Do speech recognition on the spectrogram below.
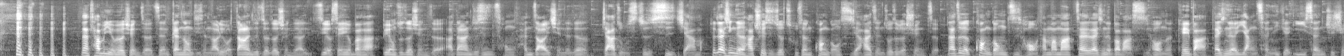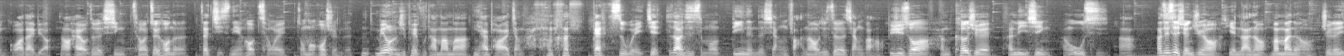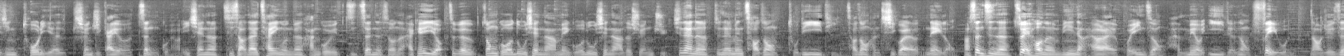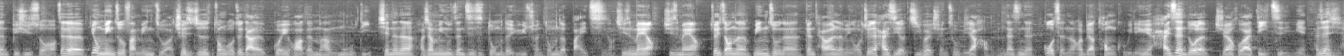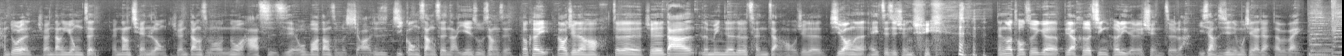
那他们有没有选择？只能干这种底层劳力？我当然就只有这个选择。只有谁有办法不用做这个选择啊？当然就是从很早以前的这种家族，就是世家嘛。所以赖清德他确实就出身矿工世家，他只能做这个选择。那这个矿工之后，他妈妈在赖清德爸爸死后呢，可以把赖清德养成一个医生去选国家代表，然后还有这个心成为最后呢，在几十年后成为总统候选人。没有人去佩服他妈妈，你还跑来讲他妈妈盖的是违建，这到底是什么低能的想法？那我觉得这个想法啊，必须说啊。很科学，很理性，很务实啊。那这次选举哦，俨然哦，慢慢的哦，觉得已经脱离了选举该有的正轨哦。以前呢，至少在蔡英文跟韩国瑜之争的时候呢，还可以有这个中国路线啊、美国路线啊的选举。现在呢，只在那边炒这种土地议题，炒这种很奇怪的内容啊，甚至呢，最后呢，民进党还要来回应这种很没有意义的那种废文。那我觉得真的必须说，这个用民主反民主啊，确实就是中国最大的规划跟他们目的，显得呢，好像民主政治是多么的愚蠢，多么的白痴哦。其实没有，其实没有。最终呢，民主呢，跟台湾人民，我觉得还是有机会选出比较好的，但是呢，过程呢会比较痛苦一点，因为还是很多人喜欢活在帝制里面，还是很多人喜欢当雍正，喜欢当乾隆，喜欢当什么努尔哈赤之类，我不知道当什么小啊，就是济公上身啊，耶稣上身都可以。那我觉得哈，这个随着大家人民的这个成长哈，我觉得希望呢，哎，这次选举能够投出一个比较合情合理的一个选择啦。以上是今天节目，谢谢大家，大家拜拜。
